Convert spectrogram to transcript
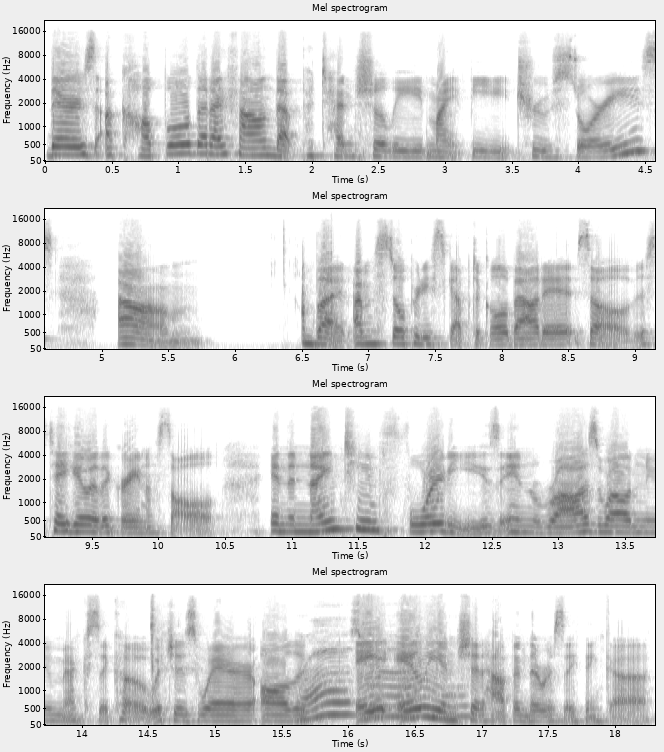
There's a couple that I found that potentially might be true stories. Um, but I'm still pretty skeptical about it. So just take it with a grain of salt. In the 1940s in Roswell, New Mexico, which is where all the a- alien shit happened, there was, I think, a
